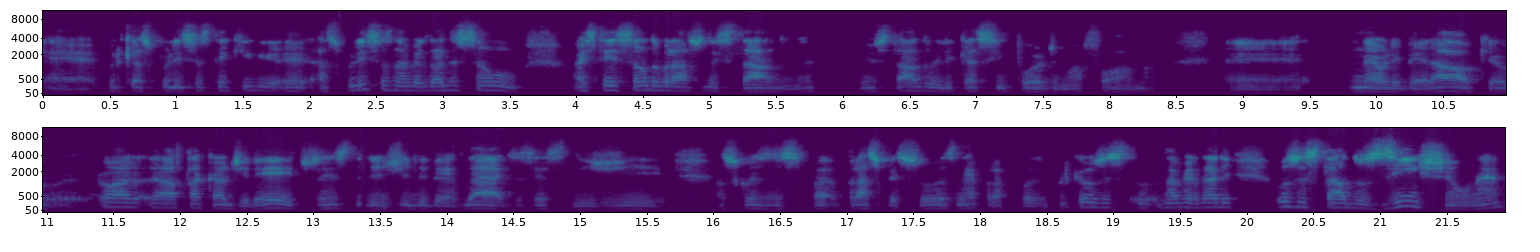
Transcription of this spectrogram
É, porque as polícias têm que eh, as polícias na verdade são a extensão do braço do Estado, né? E o Estado ele quer se impor de uma forma é, neoliberal, que eu, eu, é atacar direitos, restringir liberdades, restringir as coisas para as pessoas, né? Pra, porque, os, na verdade, os estados incham, né?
